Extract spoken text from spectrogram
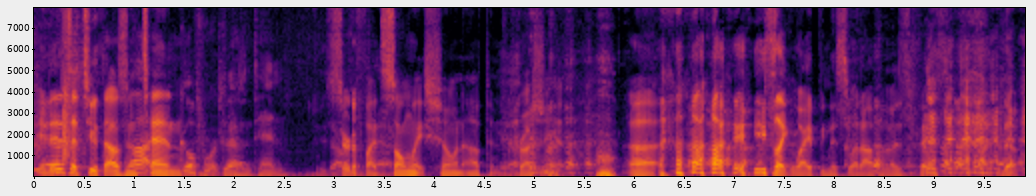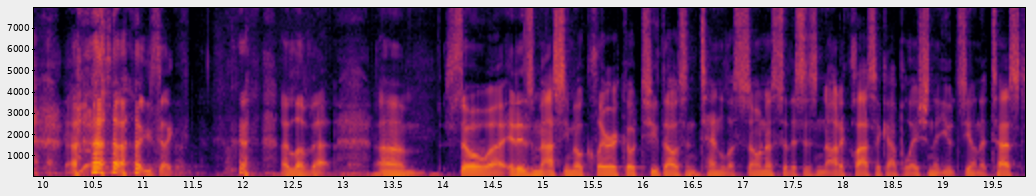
It is a 2010. Go for it. Dad. 2010. certified sommelier showing up and crushing it. Uh, he's like wiping the sweat off of his face. No. he's like, I love that. Um, so uh, it is Massimo Clerico 2010 Lessona. So this is not a classic appellation that you'd see on the test.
